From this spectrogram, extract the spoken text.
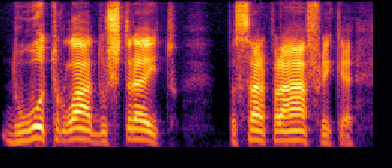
do outro lado do Estreito, passar para a África eh, eh,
